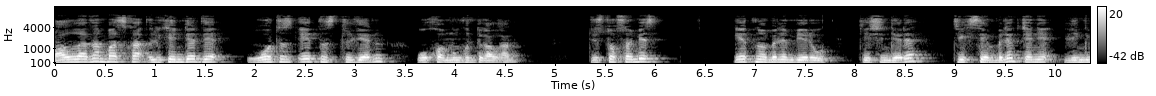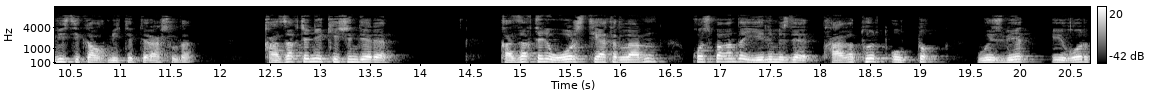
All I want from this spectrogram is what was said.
балалардан басқа үлкендер де 30 этнос тілдерін оқуға мүмкіндік алған. 195 этно білім беру кешендері жексенбілік және лингвистикалық мектептер ашылды. Қазақ және кешендері қазақ және орыс театрларын қоспағанда елімізде тағы төрт ұлттық өзбек ұйғыр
